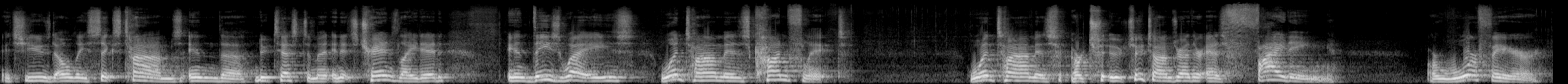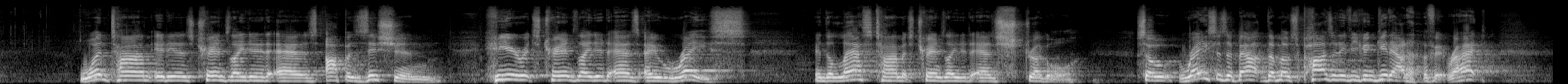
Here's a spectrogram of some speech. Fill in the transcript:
It's used only six times in the New Testament, and it's translated in these ways. One time is conflict, one time is, or two, two times rather, as fighting or warfare. One time it is translated as opposition. Here it's translated as a race. And the last time it's translated as struggle. So, race is about the most positive you can get out of it, right?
